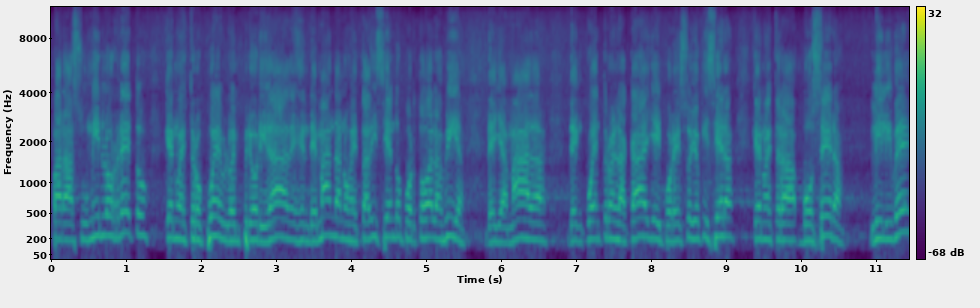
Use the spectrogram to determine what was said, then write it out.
para asumir los retos que nuestro pueblo en prioridades, en demanda, nos está diciendo por todas las vías de llamada, de encuentro en la calle y por eso yo quisiera que nuestra vocera Lilibé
